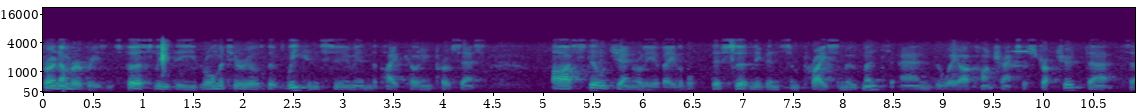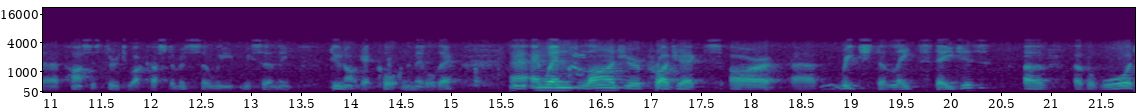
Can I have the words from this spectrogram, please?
for a number of reasons. Firstly, the raw materials that we consume in the pipe coating process are still generally available. There's certainly been some price movement, and the way our contracts are structured, that uh, passes through to our customers, so we certainly do not get caught in the middle there. Uh, and when larger projects are uh, reach the late stages of award,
